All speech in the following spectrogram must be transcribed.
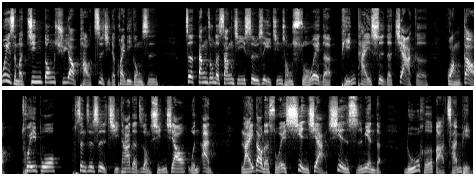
为什么京东需要跑自己的快递公司？这当中的商机是不是已经从所谓的平台式的价格广告推播，甚至是其他的这种行销文案，来到了所谓线下现实面的如何把产品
